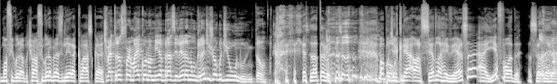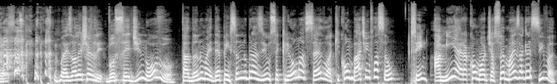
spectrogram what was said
uma figura, tipo, uma figura brasileira clássica. A gente vai transformar a economia brasileira num grande jogo de Uno, então. Exatamente. Ó, podia criar uma cédula reversa, aí é foda. A cédula reversa. Mas, Alexandre, você de novo tá dando uma ideia pensando no Brasil. Você criou uma cédula que combate a inflação. Sim. A minha era commodity, a sua é mais agressiva.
